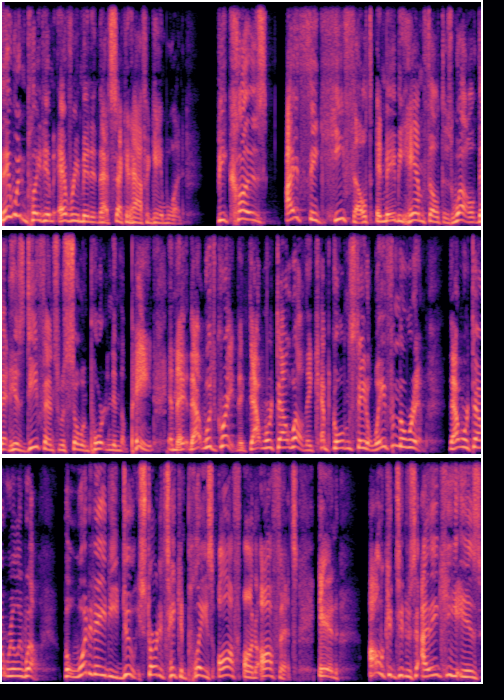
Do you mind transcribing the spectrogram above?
they and played him every minute in that second half of game 1 because I think he felt, and maybe Ham felt as well, that his defense was so important in the paint, and they, that was great. That worked out well. They kept Golden State away from the rim. That worked out really well. But what did AD do? He started taking plays off on offense, and I'll continue to say I think he is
